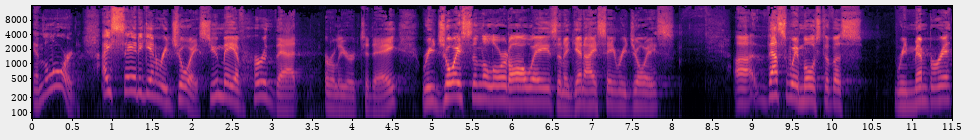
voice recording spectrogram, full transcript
in the Lord. I say it again, rejoice. You may have heard that earlier today. Rejoice in the Lord always. And again, I say rejoice. Uh, that's the way most of us remember it.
